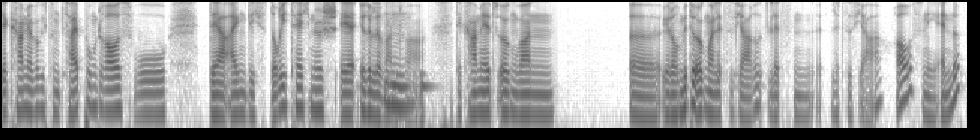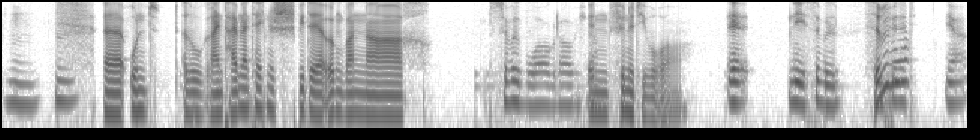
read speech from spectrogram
der kam ja wirklich zum Zeitpunkt raus, wo der eigentlich storytechnisch eher irrelevant mhm. war. Der kam ja jetzt irgendwann äh, ja doch Mitte irgendwann letztes Jahr, letzten, letztes Jahr raus. Nee, Ende. Hm. Hm. Äh, und also rein timeline-technisch spielt er ja irgendwann nach Civil War, glaube ich. Ja. Infinity War. Äh, nee, Civil. Civil Infinity. War? Ja,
